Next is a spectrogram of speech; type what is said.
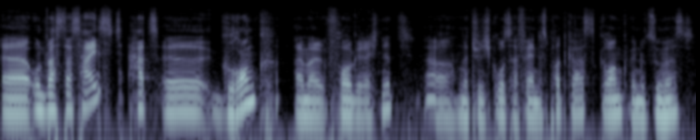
Äh, und was das heißt, hat äh, Gronk einmal vorgerechnet. Äh, natürlich großer Fan des Podcasts. Gronk, wenn du zuhörst.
